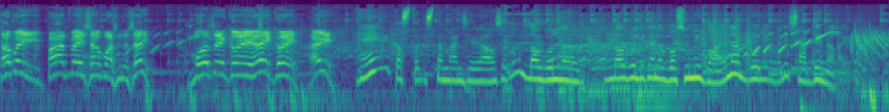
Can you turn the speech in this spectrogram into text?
तपाईँ पाँच बजीसम्म बस्नुहोस् है। म चाहिँ गएँ है गएँ है। हे कस्तो कस्तो मान्छेहरू आउँछ ल नबोल्न नबोलिकन बस्नु नि भएन बोल्यो भने साध्यै नलाग्यो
